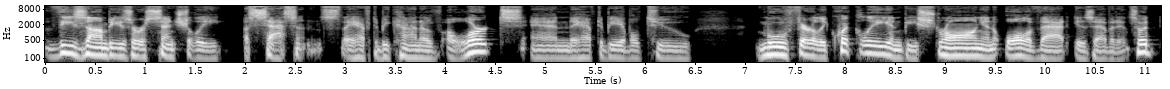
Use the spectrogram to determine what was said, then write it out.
these zombies are essentially assassins. They have to be kind of alert and they have to be able to move fairly quickly and be strong, and all of that is evident. So it,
